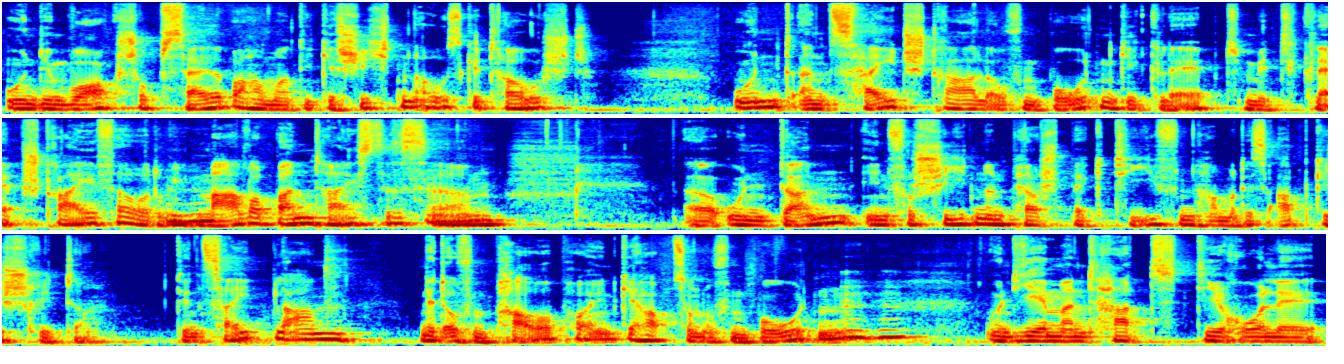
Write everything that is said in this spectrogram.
Und im Workshop selber haben wir die Geschichten ausgetauscht und einen Zeitstrahl auf dem Boden geklebt mit Klebstreifen oder mit mhm. Malerband heißt es. Mhm. Ähm, äh, und dann in verschiedenen Perspektiven haben wir das abgeschritten den Zeitplan nicht auf dem PowerPoint gehabt, sondern auf dem Boden. Mhm. Und jemand hat die Rolle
